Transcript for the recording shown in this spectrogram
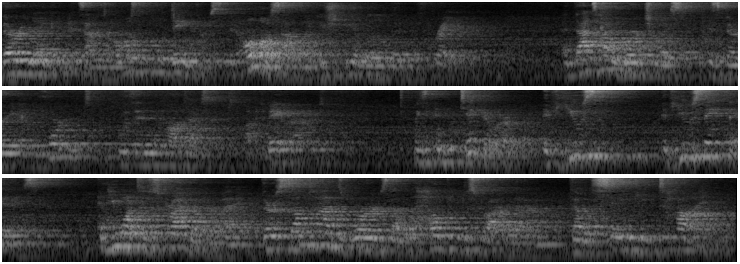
very negative. It sounds almost a little dangerous. It almost sounds like you should be a little bit afraid. And that's how word choice is very important within the context of a debate round. Because in particular, if you, if you say things and you want to describe them in a way, there are sometimes words that will help you describe them, that will save you time.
